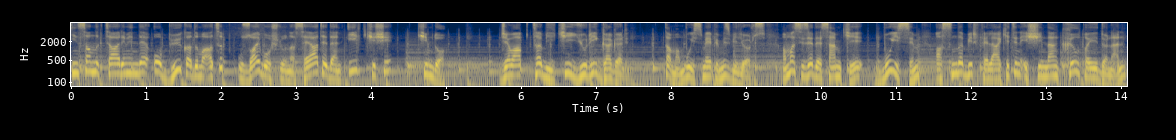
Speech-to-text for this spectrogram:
İnsanlık tarihinde o büyük adımı atıp uzay boşluğuna seyahat eden ilk kişi kimdi o? Cevap tabii ki Yuri Gagarin. Tamam bu ismi hepimiz biliyoruz. Ama size desem ki bu isim aslında bir felaketin eşiğinden kıl payı dönen,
